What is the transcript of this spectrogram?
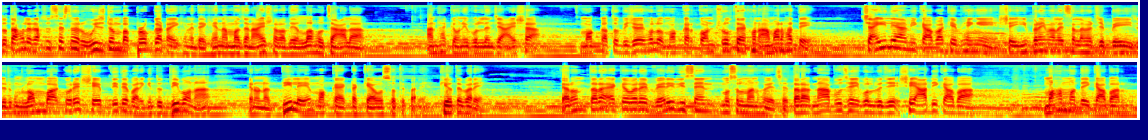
তো তাহলে রাসুল ইসলামের উইজডম বা প্রজ্ঞাটা এখানে দেখেন। আম্মাজান আয়েশা রাদে আল্লাহ আলা আনহাকে উনি বললেন যে, আয়েশা, মক্কা তো বিজয় হলো, মক্কার কন্ট্রোল তো এখন আমার হাতে। চাইলে আমি কাবাকে ভেঙে সেই ইব্রাহিম আলাইসাল্লামের যে বেইজ ওরকম লম্বা করে শেপ দিতে পারি, কিন্তু দিব না। কেননা দিলে মক্কা একটা ক্যাওস হতে পারে। কি হতে পারে? কারণ তারা একেবারে ভেরি রিসেন্ট মুসলমান হয়েছে। তারা না বুঝেই বলবে যে, সে আদি কাবা, মোহাম্মদ এই কাবার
